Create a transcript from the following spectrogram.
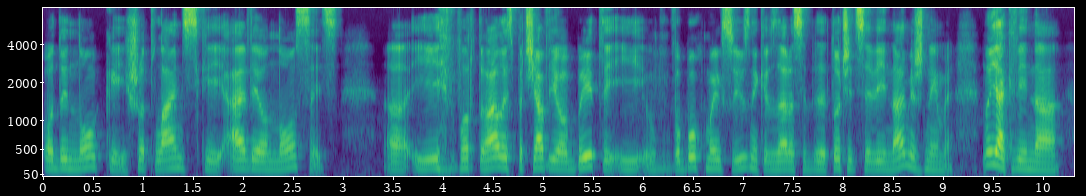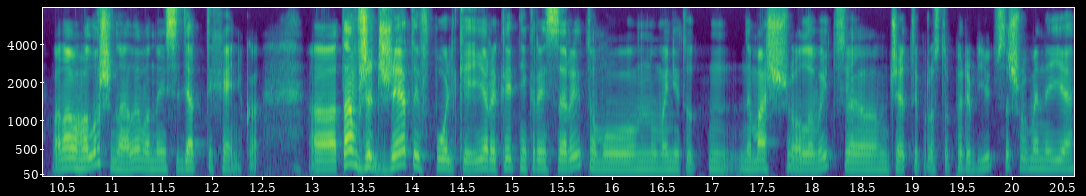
одинокий шотландський авіаносець. Е, І португалець почав його бити, і в обох моїх союзників зараз точиться війна між ними. Ну як війна? Вона оголошена, але вони сидять тихенько. Е, Там вже джети в польки і ракетні крейсери, тому ну, мені тут нема що ловити. Джети просто переб'ють все, що в мене є.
